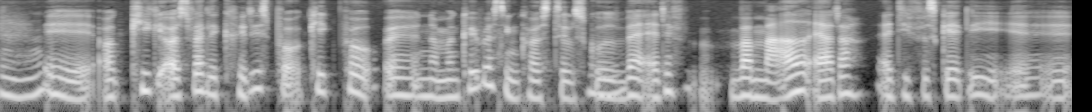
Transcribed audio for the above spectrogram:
Mm-hmm. Øh, og kigge også være lidt kritisk på, at kigge på, øh, når man køber sin kosttilskud, mm-hmm. hvad er det, hvor meget er der af de forskellige, øh,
